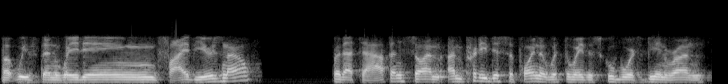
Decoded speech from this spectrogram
but we've been waiting five years now for that to happen. So I'm I'm pretty disappointed with the way the school board's being run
